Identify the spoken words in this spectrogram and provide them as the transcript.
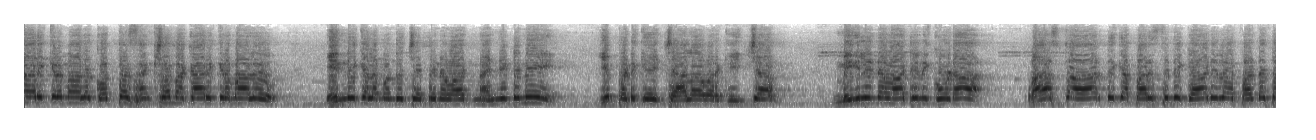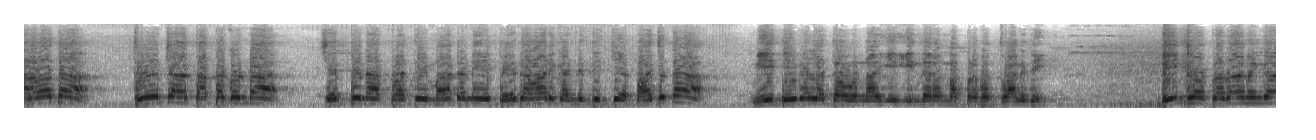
కార్యక్రమాలు కొత్త సంక్షేమ కార్యక్రమాలు ఎన్నికల ముందు చెప్పిన వాటిని అన్నిటినీ ఇప్పటికే చాలా వరకు ఇచ్చాం. మిగిలిన వాటిని కూడా రాష్ట్ర ఆర్థిక పరిస్థితి గాడిలో పడ్డ తర్వాత తూచా తప్పకుండా చెప్పిన ప్రతి మాటని పేదవాడికి అందించే బాధ్యత మీ దీవెళ్ళతో ఉన్న ఈ ఇందిరమ్మ ప్రభుత్వానిది. దీంట్లో ప్రధానంగా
